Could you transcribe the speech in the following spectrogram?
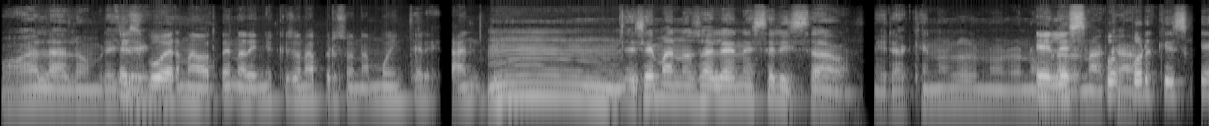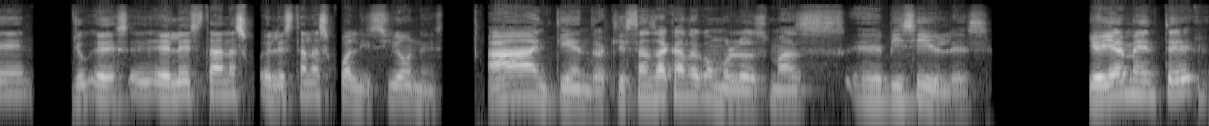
Ojalá el hombre es gobernador de Nariño, que es una persona muy interesante. Mm, ese man no sale en este listado. Mira que no lo, no lo nombraron él es acá. por- porque es que yo- es- él está en las él está en las coaliciones. Ah, entiendo. Aquí están sacando como los más eh, visibles. Y obviamente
